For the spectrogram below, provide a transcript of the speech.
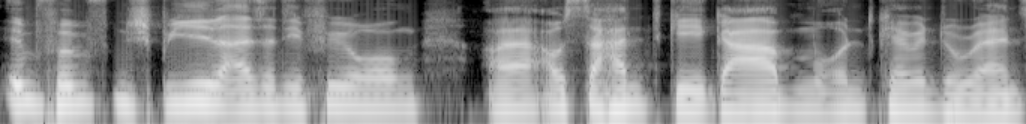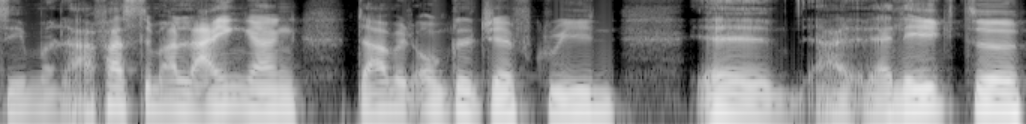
im fünften Spiel, als sie die Führung äh, aus der Hand gaben und Kevin Durant sie fast im Alleingang damit Onkel Jeff Green äh, erlegte.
